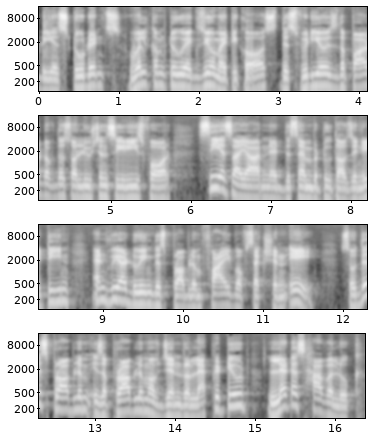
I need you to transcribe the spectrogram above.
dear students, welcome to Axiomatikos. This video is the part of the solution series for CSIR NET December 2018 and we are doing this problem 5 of section A. So this problem is a problem of general aptitude. Let us have a look.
